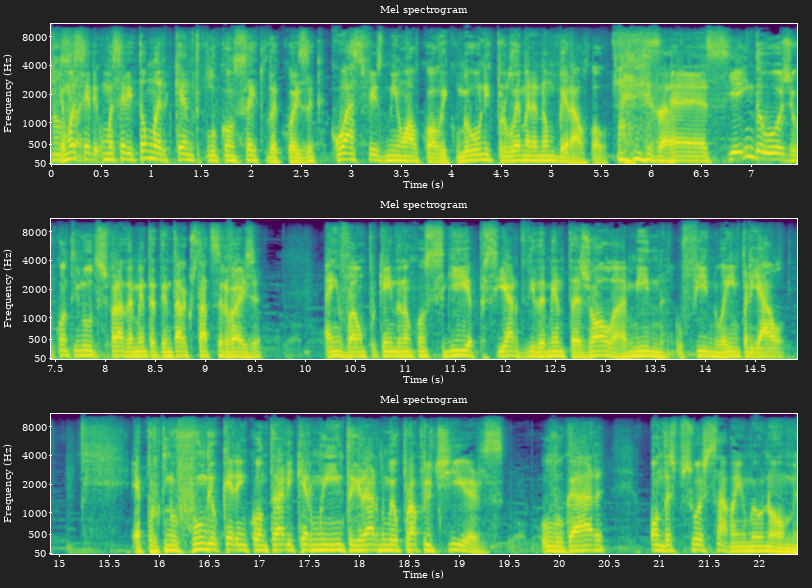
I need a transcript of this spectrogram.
Não é uma série, uma série tão marcante pelo conceito da coisa que quase fez de mim um alcoólico. O meu único problema era não beber álcool. Exato. Uh, se ainda hoje eu continuo desesperadamente a tentar gostar de cerveja, em vão, porque ainda não consegui apreciar devidamente a jola, a mine, o fino, a imperial. É porque no fundo eu quero encontrar e quero me integrar no meu próprio Cheers, o lugar onde as pessoas sabem o meu nome.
